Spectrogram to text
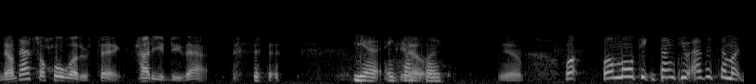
Now that's a whole other thing. How do you do that? yeah, exactly. yeah. Well, Morty, thank you ever so much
